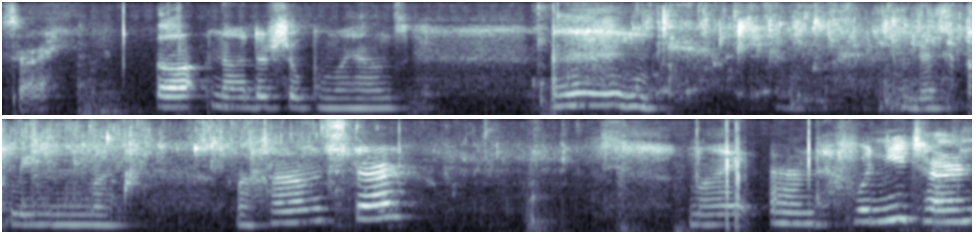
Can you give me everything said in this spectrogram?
Sorry. Oh, no, there's soap in my hands. I'm just cleaning my, my hands there. My, and when you turn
